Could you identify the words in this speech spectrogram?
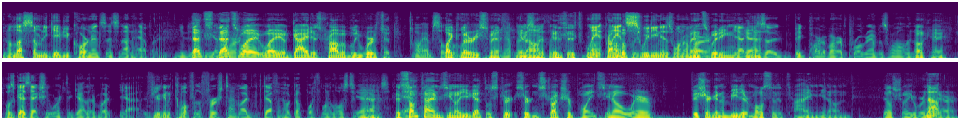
and unless somebody gave you coordinates, that's not happening. You just, That's you that's work. why why a guide is probably worth it. Oh, absolutely. Like Larry Smith, Yep, you know, Smith it's, it's Lan- probably Lance Sweeting is one of Lance our. Sweeting, yeah, yeah. he's a big part of our program as well. And okay. those guys actually work together. But yeah, if you're going to come up for the first time, I'd definitely hook up with one of those two Yeah, guys. because sometimes you know you got those cer- certain structure points, you know, where fish are going to be there most of the time, you know, and they'll show you where Now, they are.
